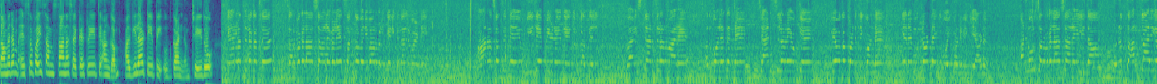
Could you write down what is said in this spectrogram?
സമരം എസ് എഫ് ഐ സംസ്ഥാന സെക്രട്ടേറിയറ്റ് അംഗം അഖില ടി പി ഉദ്ഘാടനം ചെയ്തു. കേരളത്തിനകത്ത് സർവകലാശാലകളെ സംഘപരിവാർ വൽക്കരിക്കുന്നതിന് വേണ്ടി ആർ എസ് എസിന്റെയും ബി ജെ പിയുടെയും നേതൃത്വത്തിൽ വൈസ് ചാൻസലർമാരെ അതുപോലെ തന്നെ ചാൻസലറെയൊക്കെ ഉപയോഗപ്പെടുത്തിക്കൊണ്ട് ഇങ്ങനെ മുന്നോട്ടേക്ക് പോയിക്കൊണ്ടിരിക്കുകയാണ്. കണ്ണൂർ സർവകലാശാലയിൽ ഇതാ ഒരു താൽക്കാലിക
